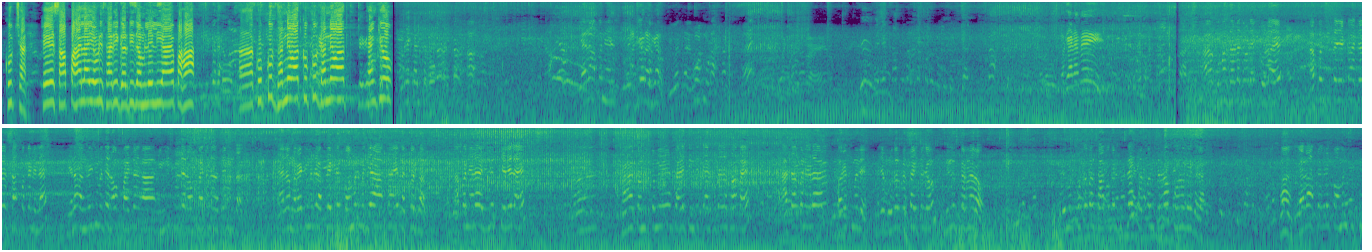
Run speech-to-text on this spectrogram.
खूप छान. हे साप पाहायला एवढी सारी गर्दी जमलेली आहे पहा. हा, खूप खूप धन्यवाद खूप खूप धन्यवाद. थँक्यू याला आपण हे- हा एक टोला आपण तिथं एका इथं साप पकडलेला आहे याला अंग्रेजीमध्ये रॉक पायथन इंग्लिशमध्ये रॉक पायथन असे म्हणतात. याला मराठीमध्ये आपल्या इकडे कॉमन म्हणजे हा आपला आहे लक्कर साप. आपण याला रिलीज केलेला आहे. हा कमीत कमी साडेतीन ते चार फुटाचा साप आहे. आता आपण याला फॉरेस्टमध्ये म्हणजे बोदल कसा इथं जाऊन रिलीज करणार आहोत. मग कुठं पण साप वगैरे दिसला सरपंच मित्रांनो फोन वगैरे करा. हा याला आपल्याकडे कॉमन सिक्स्टी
